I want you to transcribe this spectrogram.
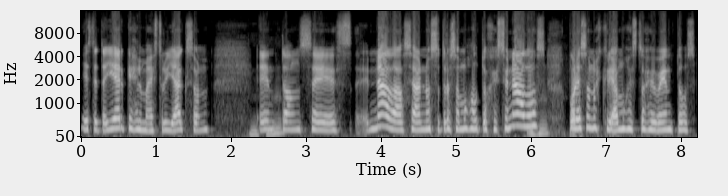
este taller, que es el maestro Jackson. Entonces, nada, o sea, nosotros somos autogestionados, por eso nos creamos estos eventos.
